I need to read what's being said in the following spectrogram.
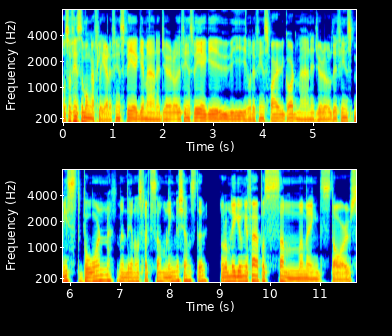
Och så finns det många fler. Det finns VG Manager och det finns VG UI och det finns WireGuard Manager och det finns Mistborn. Men det är någon slags samling med tjänster. Och de ligger ungefär på samma mängd stars.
